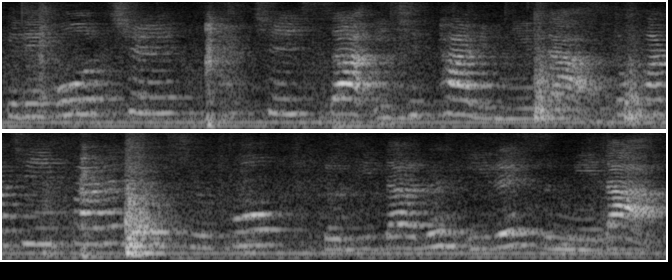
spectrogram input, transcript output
그리고 7, 7, 4, 28입니다. 똑같이 8을 쓰고 여기다는 2를 씁니다.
